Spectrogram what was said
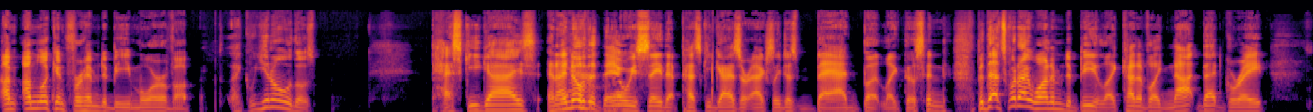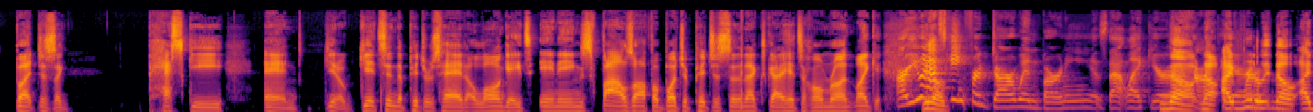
I'm I'm looking for him to be more of a like you know those pesky guys. And I know that they always say that pesky guys are actually just bad, but like those and but that's what I want him to be, like kind of like not that great, but just like pesky and you know, gets in the pitcher's head, elongates innings, fouls off a bunch of pitches so the next guy hits a home run. Like, are you, you asking know, for Darwin Barney? Is that like your no, no? I really no, I,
